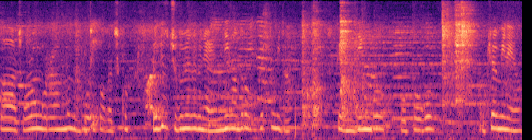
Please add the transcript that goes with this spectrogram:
제가 저런 거를 한 번도 못 해봐가지고 여기서 죽으면서 그냥 엔딩 하도록 하겠습니다 그 엔딩도 못 보고 극혐이네요.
